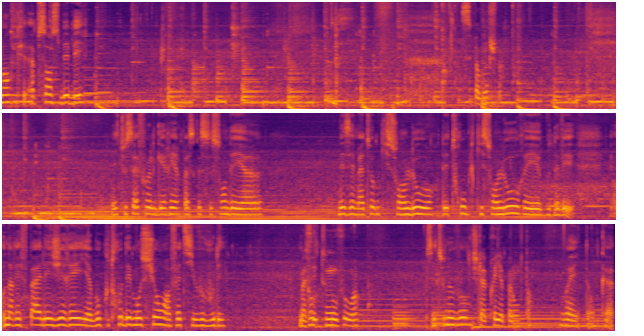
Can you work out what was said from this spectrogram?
Manque, absence bébé. C'est pas mon chemin. Et tout ça, il faut le guérir parce que ce sont des, euh, des hématomes qui sont lourds, des troubles qui sont lourds et vous n'avez, on n'arrive pas à les gérer. Il y a beaucoup trop d'émotions, en fait, si vous voulez. Bah, Pour- c'est tout nouveau. Hein. C'est tout nouveau. Je l'ai appris il n'y a pas longtemps. Oui, donc euh,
